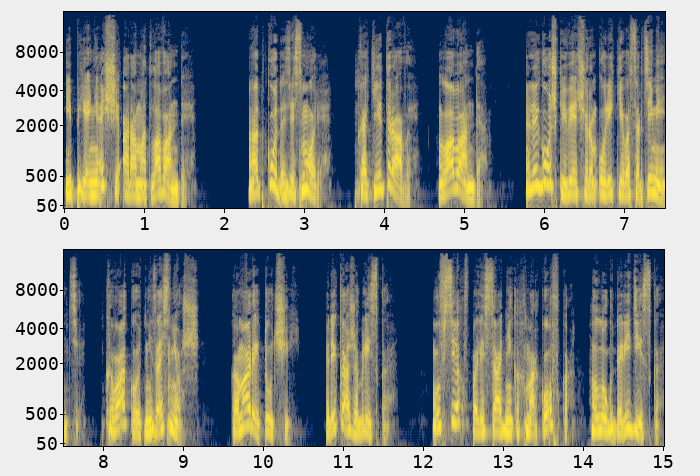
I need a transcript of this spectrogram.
и пьянящий аромат лаванды. Откуда здесь море? Какие травы? Лаванда. Лягушки вечером у реки в ассортименте. Квакают, не заснешь. Комары тучей. Река же близко. У всех в палисадниках морковка, лук да редиска.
